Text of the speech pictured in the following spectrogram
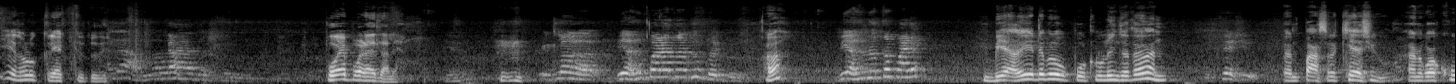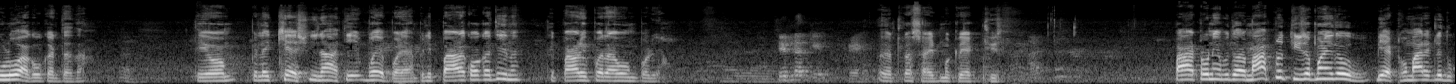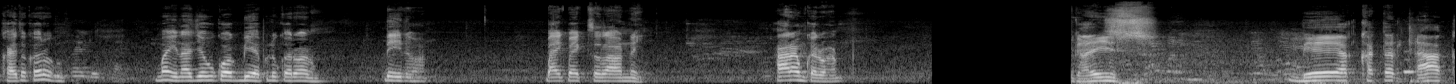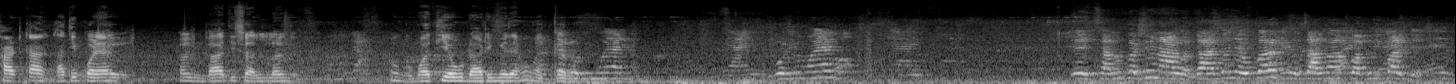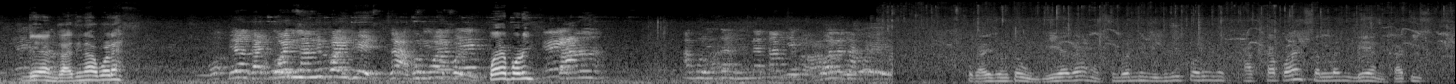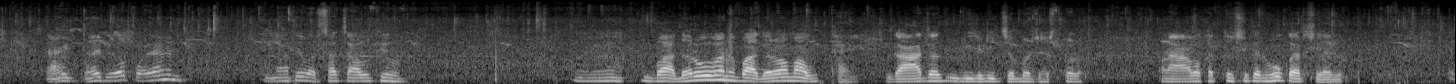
એ થોડું ક્રેક થયું હતું પોય પડ્યા ચાલે એટલે બેહું પડે તો શું થયું હા? બે આવી એટલે પેલું પોટલું લઈને જતા હતા ને. અને પાછળ ખેંચ્યું. અને કોઈ ખૂળો આગો કરતા હતા. તે આમ પેલા ખેંચ્યું ના તે ભય પડ્યા. પેલી પાળ કોક હતી ને તે પાળ ઉપર આવવામાં પડ્યો. એટલા સાઈડમાં ક્રેક થયું પાટો ને બધું માપનું જ થયું છે પણ એ તો બેઠો મારે એટલે દુખાય તો ખરો. મહિના જેવું કોક બે પેલું કરવાનું બે રહેવાનું. બાઇક બાઇક ચલાવવાનું નહીં. આરામ કરવાનું. ગાઈસ બે ખતરનાક ખાટકા અંગાથી પડ્યા અંગાથી સલંગ. ઊંઘમાંથી એવું દાઢી મેળ્યા હું વાત કરો? બે અંગાથી ના પડે? કોઈ પડી પડી. પડે? પડી તા. ગાઈસ હું તો ઊંઘી હતા ને વીજળી પડી ને ખાટકા પડે સલંગ બે અંગાથી. ટાઈટ એવો પડ્યા ને એનાથી વરસાદ ચાલુ થયો. ભાદરો હોય ને ભાદરવામાં આવું જ થાય. ગાજ જ વીજળી જબરજસ્ત પડે. પણ આ વખત તો શિખર શું કરશે હજુ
